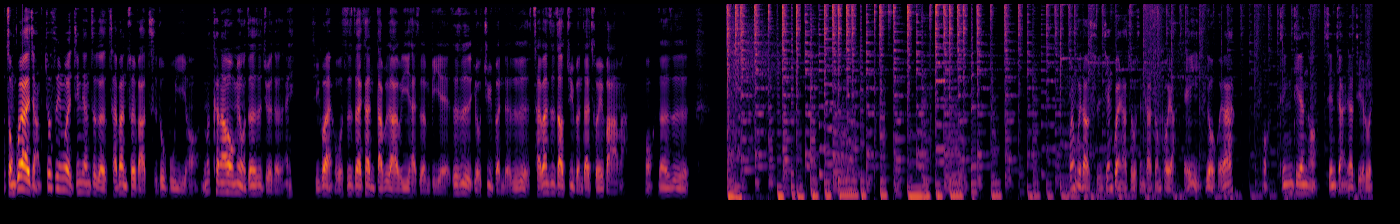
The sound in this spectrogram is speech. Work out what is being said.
总归来讲，就是因为今天这个裁判吹罚尺度不一哈，那看到后面我真的是觉得，哎，奇怪，我是在看 WWE 还是 NBA？这是有剧本的，是不是？裁判是照剧本在吹罚嘛？哦，真的是。欢迎回到时间管家做神大双坡呀，哎，又回来哦。今天哈，先讲一下结论。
